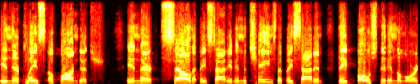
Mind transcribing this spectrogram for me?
in their place of bondage, in their cell that they sat in, in the chains that they sat in, they boasted in the Lord.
